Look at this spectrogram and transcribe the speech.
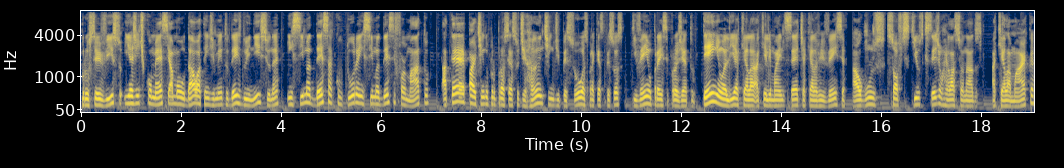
para o serviço e a gente comece a moldar o atendimento desde o início, né? Em cima dessa cultura, em cima desse formato, até partindo para o processo de hunting de pessoas, para que as pessoas que venham para esse projeto tenham ali aquela, aquele mindset, aquela vivência, alguns soft skills que sejam relacionados àquela marca,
